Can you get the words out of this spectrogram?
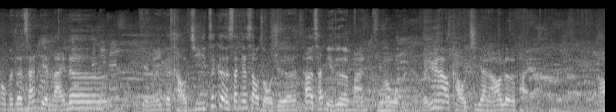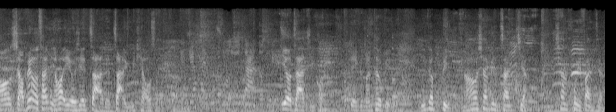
我们的餐点来了，点了一个烤鸡，这个三根扫帚，我觉得它的餐点真的蛮符合我们的，对，因为它有烤鸡啊，然后乐牌啊，然后小朋友餐点的话也有一些炸的炸鱼条什么的，感觉还不错，就大家都可以。也有炸鸡块。我点一个蛮特别的，一个饼，然后下面沾酱，像烩饭这样。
